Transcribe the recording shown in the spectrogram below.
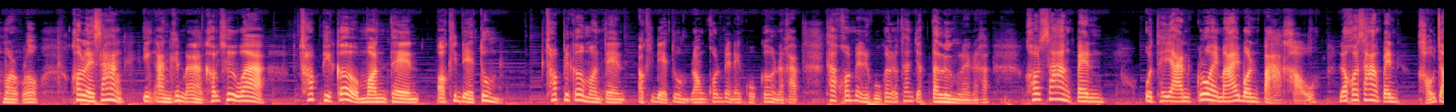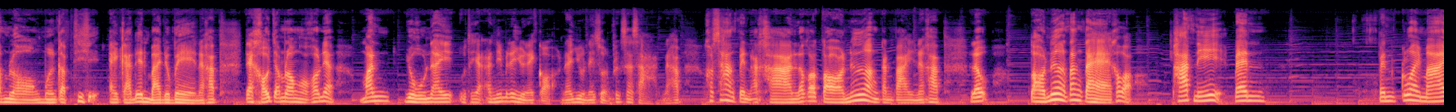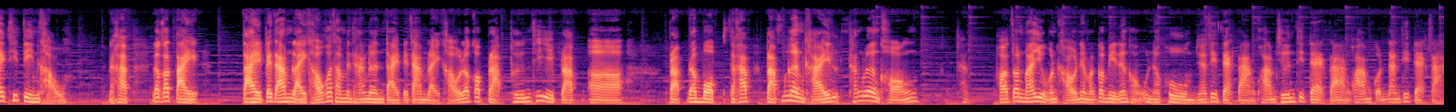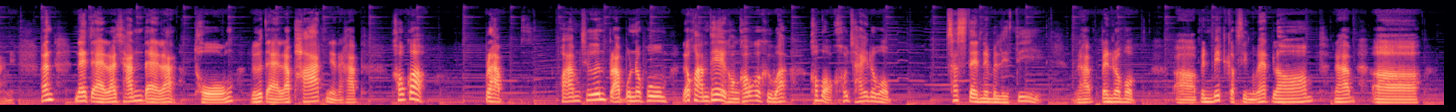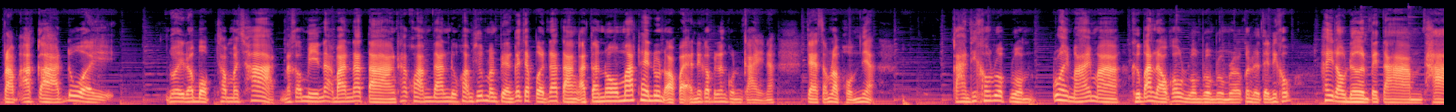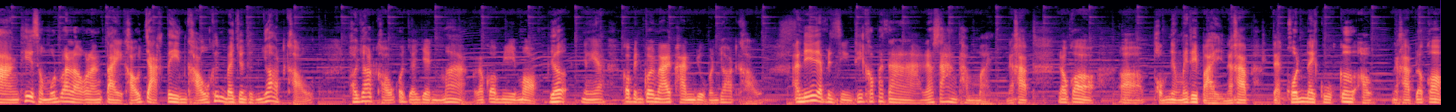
มรดกโลกเขาเลยสร้างอีกอันขึ้นมาเขาชื่อว่า tropical mountain orchidatum tropical mountain orchidatum ลองค้นไปใน Google นะครับ ถ้าค้นไปใน Google แล้วท่านจะตะลึงเลยนะครับ เขาสร้างเป็นอุทยานกล้วยไม้บนป่าเขา แล้วเขาสร้างเป็นเขาจำลองเหมือนกับที่ไอการ์เดนบายเดอะเบย์นะครับ แต่เขาจำลองของเขาเนี่ยมันอยู่ในอุทยานอันนี้ไม่ได้อยู่ในเกาะนะอยู่ในส่วนพฤกษศาสตร์นะครับเขาสร้างเป็นอาคารแล้วก็ต่อเนื่องกันไปนะครับ แล้วต่อเนื่องตั้งแต่เขาบอกพาร์ทนี้เป็น เป็นกล้วยไม้ที่ตีนเขานะครับ แล้วก็ไต่ไต่ไปตามไหลเขาก็ทำเป็นทางเดินไต่ไปตามไหลเขา แล้วก็ปรับพื้นที่ปรับเอ่อปรับระบบนะครับ ปรับเงื่อนไขทั้งเรื่องของพอต้นไม้อยู่บนเขาเนี่ยมันก็มีเรื่องของอุณหภูมินะที่แตกต่างความชื้นที่แตกต่างความกดดันที่แตกต่างเนี่ยนั้นในแต่ละชั้นแต่ละโถงหรือแต่ละพาร์ทเนี่ยนะครับเขาก็ปรับ ความชื้นปรับอุณหภูมิ แล้วความเท่ของเขาก็คือว่าเขาบอกเขาใช้ระบบ sustainability นะครับเป็นระบบเป็นมิตรกับสิ่งแวดล้อมนะครับปรับอากาศด้วยด้วยระบบธรรมชาตินะครับมีหน้าบานหน้าต่าง ถ้าความดันหรือความชื้นมันเปลี่ยนก็จะเปิดหน้าต่างอัตโนมัติให้นุ่นออกไป อันนี้ก็เป็นเรื่องกลไกนะแต่สำหรับผมเนี่ยการที่เขารวบรวมกล้วยไม้มา คือบ้านเราก็รวมรวมรวมเราก็เดินแต่นี่เขา ให้เราเดินไปตามทางที่สมมุติว่าเรากำลังไต่เขาจากตีนเขาขึ้นไปจนถึงยอดเขา เพอยอดเขาก็จะเย็นมาก แล้วก็มีหมอกเยอะอย่างเงี้ยก็เป็นกล้วยไม้พันอยู่บนยอดเขา อันนี้เนี่ยเป็นสิ่งที่เขาพัฒนาแล้วสร้างทำใหม่นะครับ แล้วก็ผมยังไม่ได้ไปนะครับ แต่ค้นใน Google เอานะครับ แล้วก็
